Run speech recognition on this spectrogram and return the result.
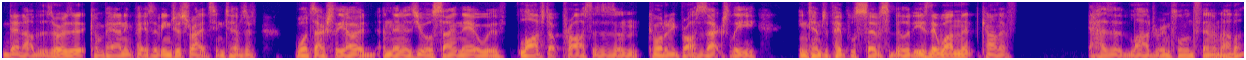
than others, or is it compounding piece of interest rates in terms of what's actually owed? And then, as you're saying there, with livestock prices and commodity prices, actually in terms of people's serviceability, is there one that kind of has a larger influence than another?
